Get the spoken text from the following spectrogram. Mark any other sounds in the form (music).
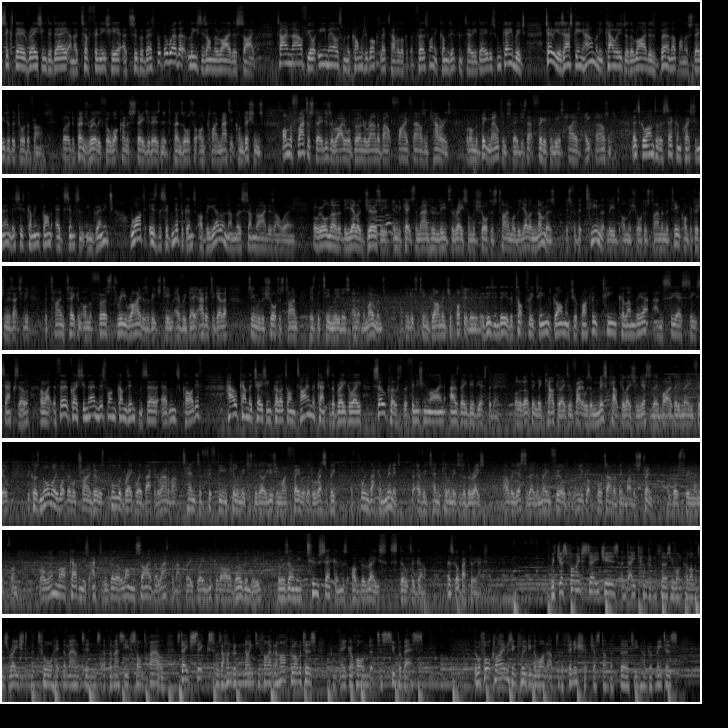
six days of racing today and a tough finish here at Super-Besse, but the weather at least is on the rider's side. Time now for your emails from the commentary box. Let's have a look at the first one. It comes in from Terry Davis from Cambridge. Terry is asking how many calories do the riders burn up on a stage of the Tour de France? Well, it depends really, for what kind of stage it is, and it depends also on climatic conditions. On the flatter stages, a rider will burn around about 5,000 calories, but on the big mountain stages, that figure can be as high as 8,000. Let's go on to the second question then. This is coming from Ed Simpson in Greenwich. What is the significance of the yellow numbers some riders are wearing? Well, we all know that the yellow jersey indicates the man who leads the race on the shortest time. Well, the yellow numbers is for the team that leads on the shortest time, and the team competition is actually the time taken on the first three riders of each team every day. Added together, the team with the shortest time is the team leaders, and at the moment, I think it's Team Garmin Chipotle leading. It is indeed. The top three teams, Garmin Chipotle, Team Columbia and CSC Saxo. All right, the third question then. This one comes in from Sarah Evans, Cardiff. How can the chasing peloton time the catch of the breakaway so close to the finishing line as they did yesterday? Well, I don't think they calculated. In fact, it was a miscalculation yesterday by the main field because normally what they would try and do is pull the breakaway back at around about 10 to 15 kilometres to go using my favourite little recipe of pulling back a minute for every 10 kilometres of the race. However, yesterday the main field really got caught out, I think, by the strength of those three men up front. Well, when Mark Cavendish actually got alongside the last of that breakaway, Nicolas Vogondy, there was only two seconds of the race still to go. Let's go back to the action. With just five stages and 831 kilometres raced, the Tour hit the mountains of the Massif Central. Stage six was 195 and a half kilometres from Aigurande to Super-Besse. There were four climbs, including the one up to the finish at just under 1,300 metres,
